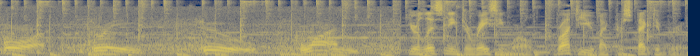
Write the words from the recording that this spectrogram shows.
four, three, two, one. You're listening to Racing World, brought to you by Perspective Group.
